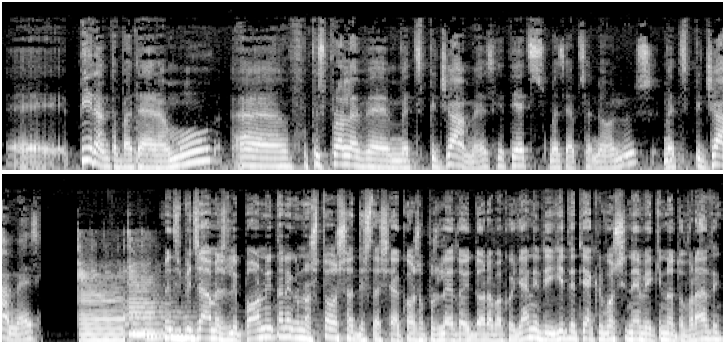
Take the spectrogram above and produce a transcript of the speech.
Ε, πήραν τον πατέρα μου, ε, ο οποίος πρόλαβε με τις πιτζάμες, γιατί έτσι τους μαζέψαν όλους, με τις πιτζάμες. Με τις πιτζάμες λοιπόν ήταν γνωστός αντιστασιακός, όπως λέει εδώ η Ντόρα Μπακογιάννη. Διηγείται τι ακριβώς συνέβη εκείνο το βράδυ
